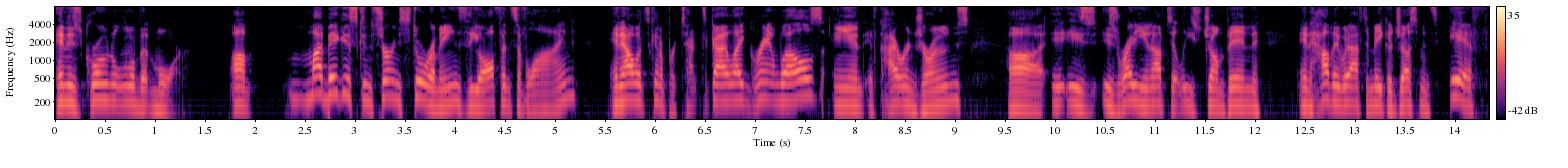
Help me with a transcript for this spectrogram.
and has grown a little bit more. Um, my biggest concern still remains the offensive line and how it's going to protect a guy like Grant Wells, and if Kyron Drones uh, is is ready enough to at least jump in, and how they would have to make adjustments if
